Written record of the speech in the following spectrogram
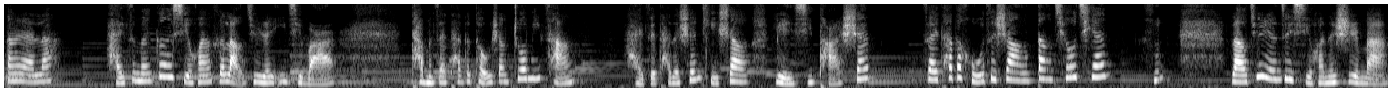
当然了，孩子们更喜欢和老巨人一起玩儿。他们在他的头上捉迷藏，还在他的身体上练习爬山，在他的胡子上荡秋千。哼。老巨人最喜欢的事嘛，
